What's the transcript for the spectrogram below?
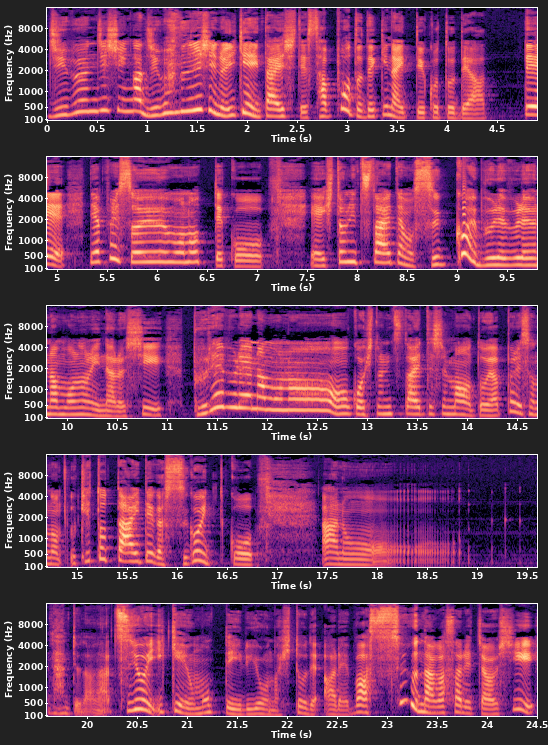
自分自身が自分自身の意見に対してサポートできないっていうことであって、で、やっぱりそういうものってこう、えー、人に伝えてもすっごいブレブレなものになるし、ブレブレなものをこう人に伝えてしまうと、やっぱりその受け取った相手がすごいこう、あのなんていうんだろうな、強い意見を持っているような人であれば、すぐ流されちゃうし、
